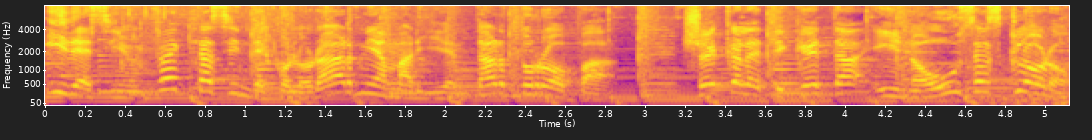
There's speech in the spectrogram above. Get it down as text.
y desinfecta sin decolorar ni amarillentar tu ropa. Checa la etiqueta y no uses cloro.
